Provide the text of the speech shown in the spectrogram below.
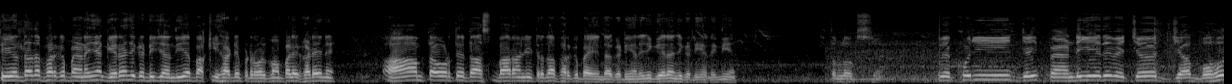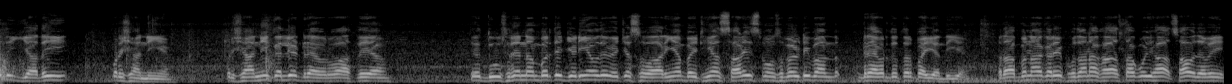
ਤੇਲ ਦਾ ਤਾਂ ਫ਼ਰਕ ਪੈਣਾ ਹੀ ਆ, ਗੇਅਰਾਂ 'ਚ ਗੱਡੀ ਜਾਂਦੀ ਆ, ਬਾਕੀ ਸਾਡੇ ਪੈਟਰੋਲ ਪੰਪ ਵਾਲੇ ਖੜੇ ਨੇ। ਆਮ ਤੌਰ ਤੇ 10 12 ਲੀਟਰ ਦਾ ਫ਼ਰਕ ਪੈ ਜਾਂਦਾ ਗੱਡੀਆਂ ਦੇ, ਜੀ ਗੇਅਰਾਂ 'ਚ ਗੱਡੀਆਂ ਰਹਿੰਦੀਆਂ। ਤਰਲੋਕ ਸਿੰਘ, ਵੇਖੋ ਜੀ, ਜਿਹੜੀ ਪੈਂਡੀ ਇਹਦੇ ਵਿੱਚ ਜਾਂ ਬਹੁਤ ਜ਼ਿਆਦਾ ਹੀ ਪਰੇਸ਼ਾਨੀ ਹੈ ਪਰੇਸ਼ਾਨੀ ਇਕੱਲੇ ਡਰਾਈਵਰ ਵਾਸਤੇ ਆ। ਤੇ ਦੂਸਰੇ ਨੰਬਰ ਤੇ ਜਿਹੜੀਆਂ ਉਹਦੇ ਵਿੱਚ ਸਵਾਰੀਆਂ ਬੈਠੀਆਂ, ਸਾਰੀ ਰਿਸਪੌਂਸਿਬਿਲਟੀ ਬੰਦ ਡਰਾਈਵਰ ਦੇ ਉੱਤੇ ਪਾਈ ਜਾਂਦੀ ਹੈ। ਰੱਬ ਨਾ ਕਰੇ, ਖੁਦਾ ਨਾ ਖਾਸਤਾ ਕੋਈ ਹਾਦਸਾ ਹੋ ਜਾਵੇ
